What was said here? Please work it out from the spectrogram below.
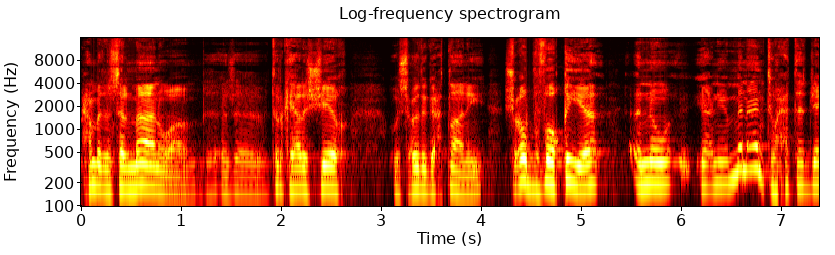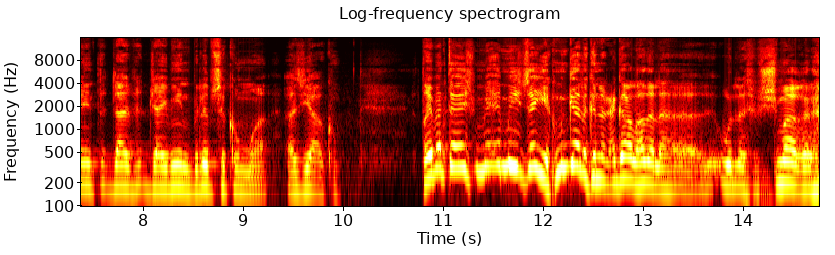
محمد بن سلمان وتركي آل الشيخ وسعود القحطاني شعور بفوقية إنه يعني من أنتم حتى جايين جايبين بلبسكم وأزيائكم. طيب أنت إيش مين زيك؟ من قال لك إن العقال هذا له ولا الشماغ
